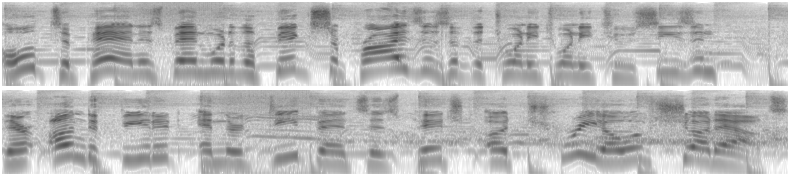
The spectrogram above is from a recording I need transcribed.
Old Tappan has been one of the big surprises of the 2022 season. They're undefeated, and their defense has pitched a trio of shutouts.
